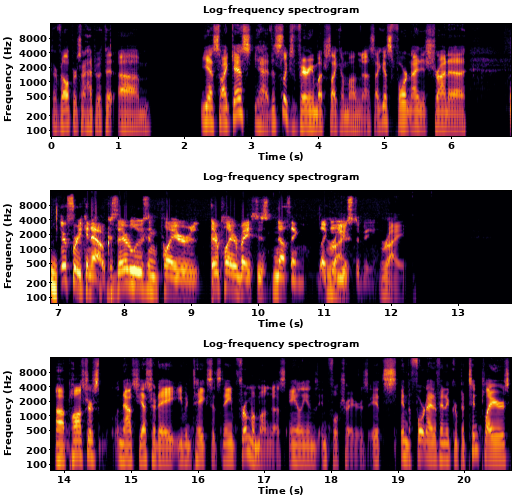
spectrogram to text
The developers aren't happy with it. Um yeah, so I guess yeah, this looks very much like Among Us. I guess Fortnite is trying to They're freaking out because they're losing players. Their player base is nothing like Right. it used to be. Right. Uh, Monsters announced yesterday even takes its name from Among Us, Aliens Infiltrators. It's in the Fortnite event, a group of 10 players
